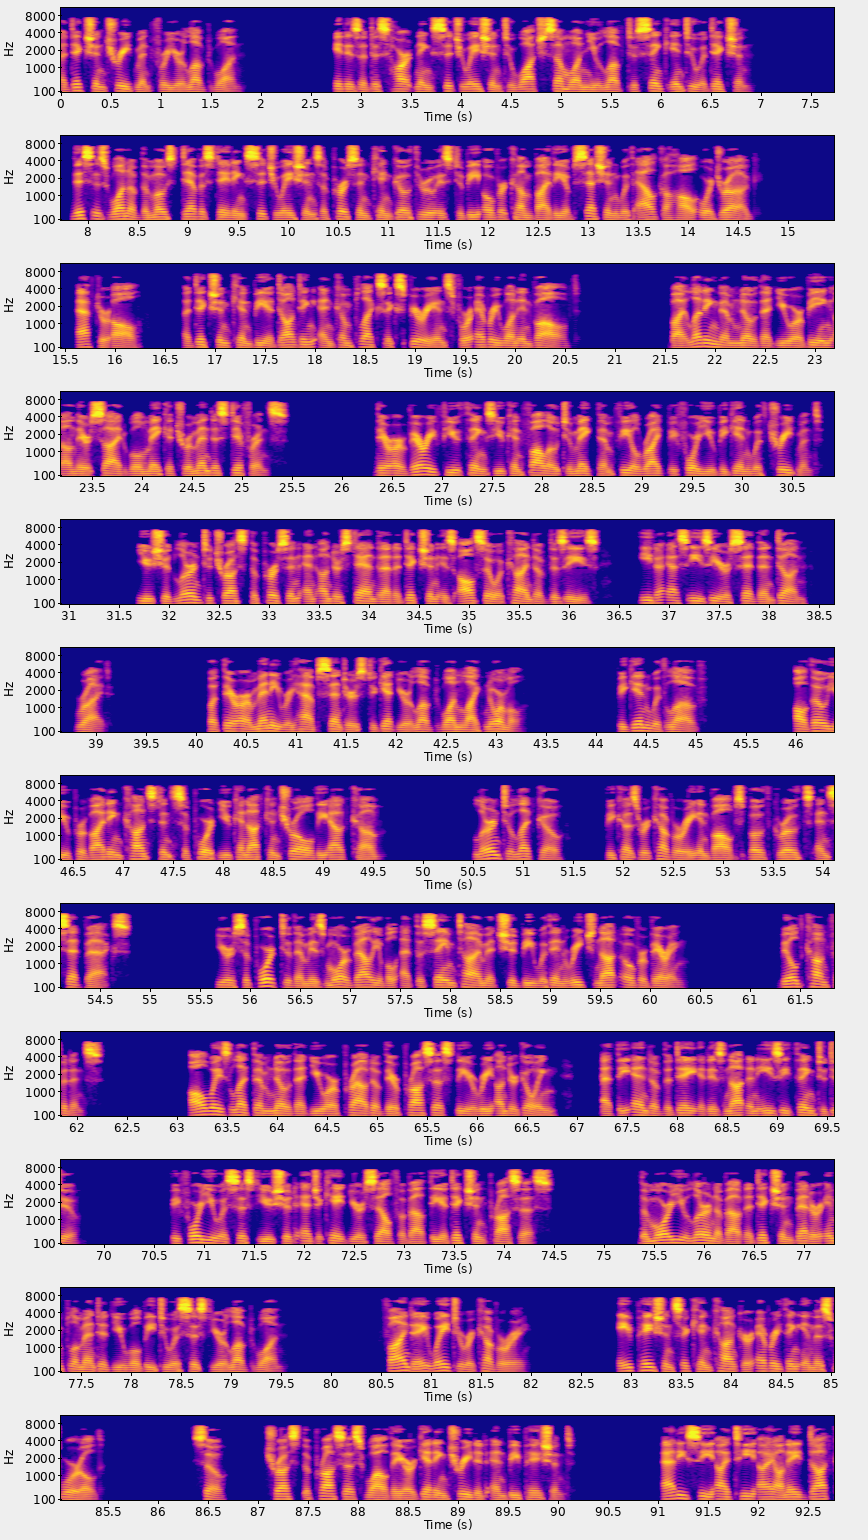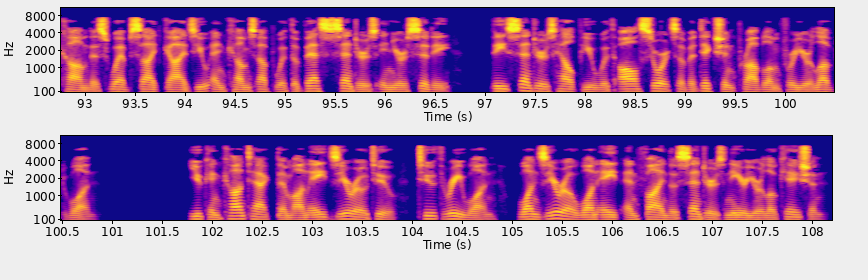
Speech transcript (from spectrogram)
Addiction treatment for your loved one. It is a disheartening situation to watch someone you love to sink into addiction. This is one of the most devastating situations a person can go through is to be overcome by the obsession with alcohol or drug. After all, addiction can be a daunting and complex experience for everyone involved. By letting them know that you are being on their side will make a tremendous difference. There are very few things you can follow to make them feel right before you begin with treatment. You should learn to trust the person and understand that addiction is also a kind of disease, it's easier said than done, right? But there are many rehab centers to get your loved one like normal. Begin with love. Although you providing constant support you cannot control the outcome. Learn to let go, because recovery involves both growths and setbacks. Your support to them is more valuable at the same time it should be within reach not overbearing. Build confidence. Always let them know that you are proud of their process they are undergoing, at the end of the day it is not an easy thing to do. Before you assist you should educate yourself about the addiction process. The more you learn about addiction better implemented you will be to assist your loved one. Find a way to recovery. A patience can conquer everything in this world. So, trust the process while they are getting treated and be patient. AddictionAide.com This website guides you and comes up with the best centers in your city, these centers help you with all sorts of addiction problem for your loved one. You can contact them on 802-231-1018 and find the centers near your location.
